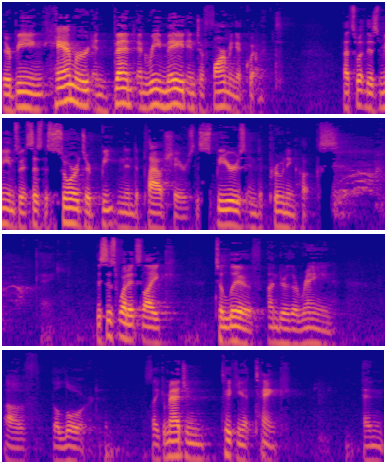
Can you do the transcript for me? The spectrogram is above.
They're being hammered and bent and remade into farming equipment. That's what this means when it says the swords are beaten into plowshares, the spears into pruning hooks. Okay. This is what it's like to live under the reign of the Lord. It's like imagine taking a tank and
